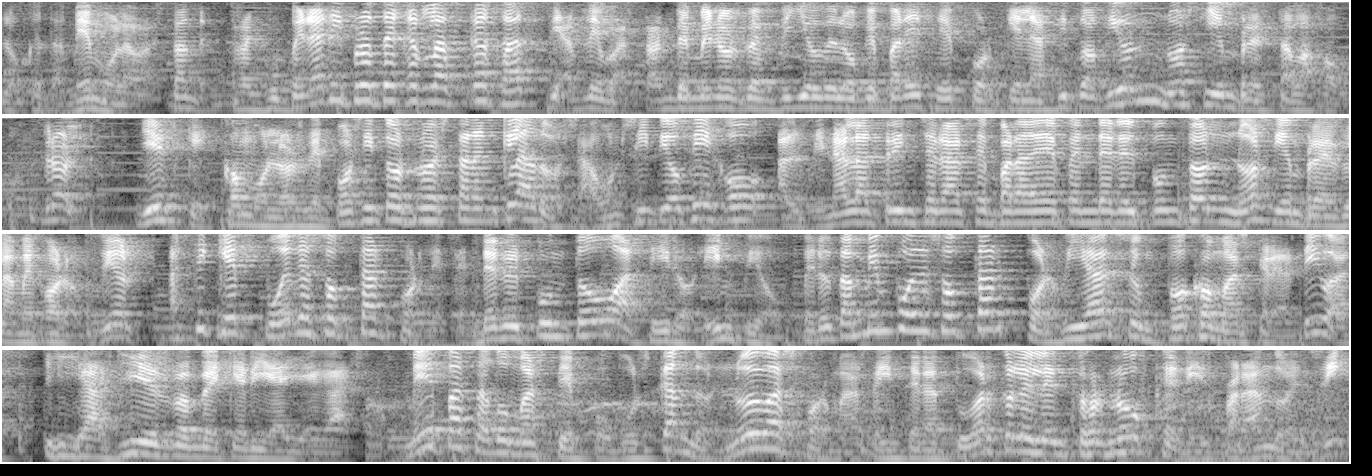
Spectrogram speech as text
lo que también mola bastante. Recuperar y proteger las cajas se hace bastante menos sencillo de lo que parece porque la situación no siempre está bajo control. Y es que, como los depósitos no están anclados a un sitio fijo, al final atrincherarse para defender el punto no siempre es la mejor opción. Así que puedes optar por defender el punto a tiro limpio, pero también puedes optar por vías un poco más creativas. Y aquí es donde quería llegar. Me he pasado más tiempo buscando nuevas formas de interactuar con el entorno que disparando en sí.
